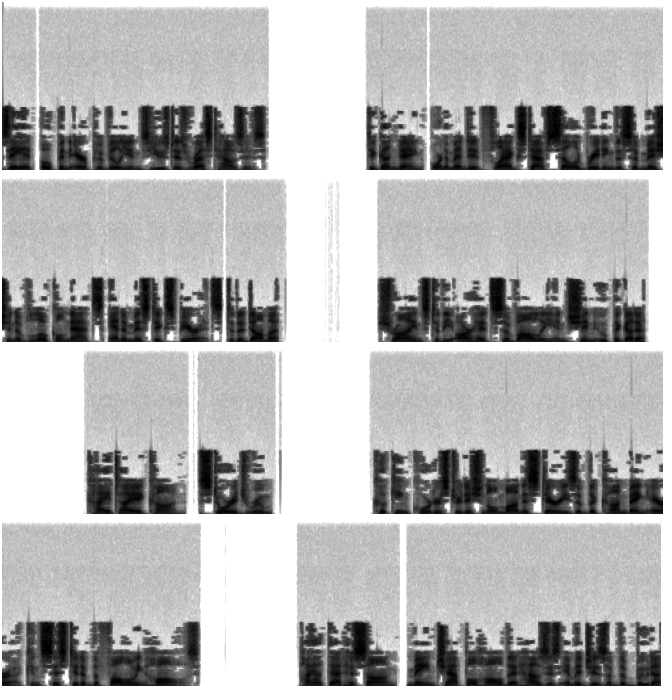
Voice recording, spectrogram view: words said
Zayat, open-air pavilions used as resthouses. Tagundaing, ornamented flagstaff celebrating the submission of local nats animistic spirits to the Dhamma Shrines to the Arhats Sivali and Shin Upagutta Kayataye Khan, storage room. Cooking quarters. Traditional monasteries of the Konbaung era consisted of the following halls. Pyathat Hasang, main chapel hall that houses images of the Buddha.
